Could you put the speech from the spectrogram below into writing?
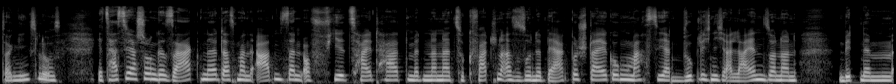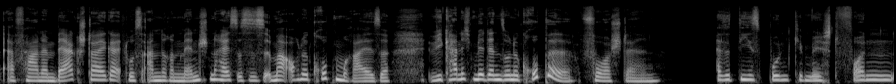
dann ging's los. Jetzt hast du ja schon gesagt, ne, dass man abends dann auch viel Zeit hat, miteinander zu quatschen. Also so eine Bergbesteigung machst du ja wirklich nicht allein, sondern mit einem erfahrenen Bergsteiger plus anderen Menschen. Heißt, es ist immer auch eine Gruppenreise. Wie kann ich mir denn so eine Gruppe vorstellen? Also die ist bunt gemischt von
